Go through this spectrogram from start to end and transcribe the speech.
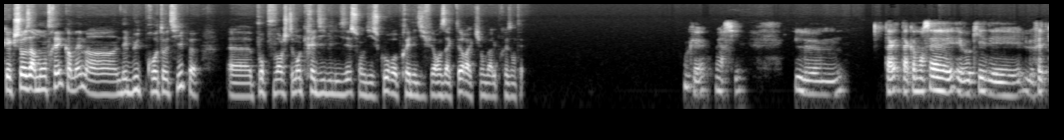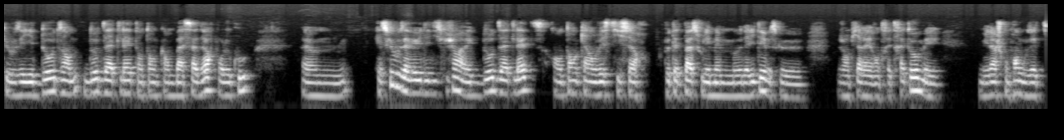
quelque chose à montrer quand même, un début de prototype pour pouvoir justement crédibiliser son discours auprès des différents acteurs à qui on va le présenter. Ok, merci. Tu as, commencé à évoquer le fait que vous ayez d'autres athlètes en tant qu'ambassadeurs pour le coup. Euh, est-ce que vous avez eu des discussions avec d'autres athlètes en tant qu'investisseurs? Peut-être pas sous les mêmes modalités parce que Jean-Pierre est rentré très tôt, mais, mais là je comprends que vous êtes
